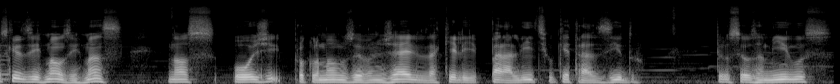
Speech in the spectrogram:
Meus queridos irmãos e irmãs, nós hoje proclamamos o Evangelho daquele paralítico que é trazido pelos seus amigos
